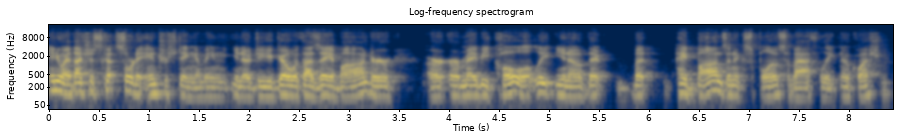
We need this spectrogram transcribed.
anyway, that's just sort of interesting. I mean, you know, do you go with Isaiah Bond or or, or maybe Cole at least? You know, that. But hey, Bond's an explosive athlete, no question.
